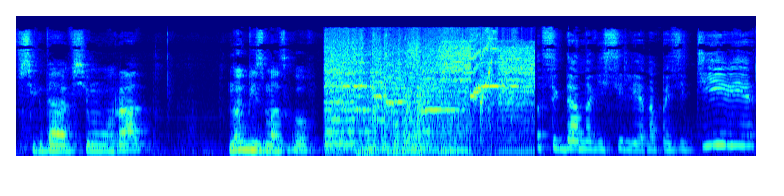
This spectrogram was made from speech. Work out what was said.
Всегда всему рад, но без мозгов. Всегда на веселе, на позитиве.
